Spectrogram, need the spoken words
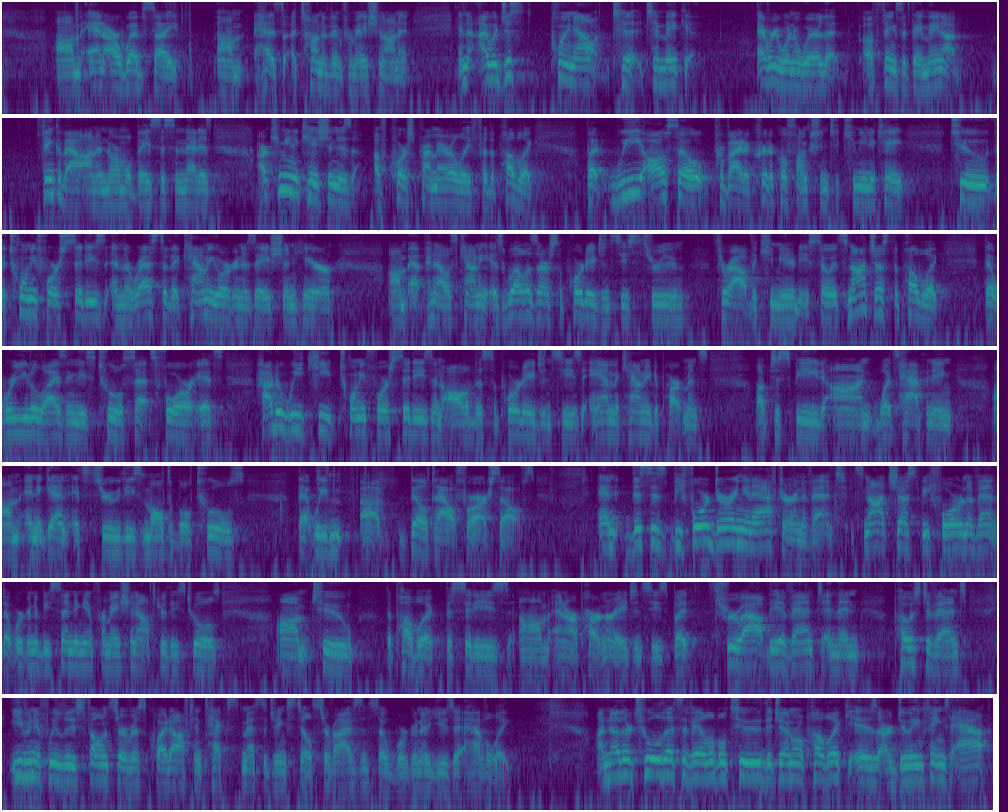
um, and our website um, has a ton of information on it. And I would just point out to, to make everyone aware that of things that they may not think about on a normal basis, and that is our communication is, of course, primarily for the public, but we also provide a critical function to communicate to the 24 cities and the rest of the county organization here um, at Pinellas County, as well as our support agencies through, throughout the community. So it's not just the public that we're utilizing these tool sets for, it's how do we keep 24 cities and all of the support agencies and the county departments up to speed on what's happening? Um, And again, it's through these multiple tools that we've uh, built out for ourselves. And this is before, during, and after an event. It's not just before an event that we're going to be sending information out through these tools um, to the public, the cities, um, and our partner agencies, but throughout the event and then post-event. Even if we lose phone service, quite often text messaging still survives, and so we're going to use it heavily. Another tool that's available to the general public is our Doing Things app.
